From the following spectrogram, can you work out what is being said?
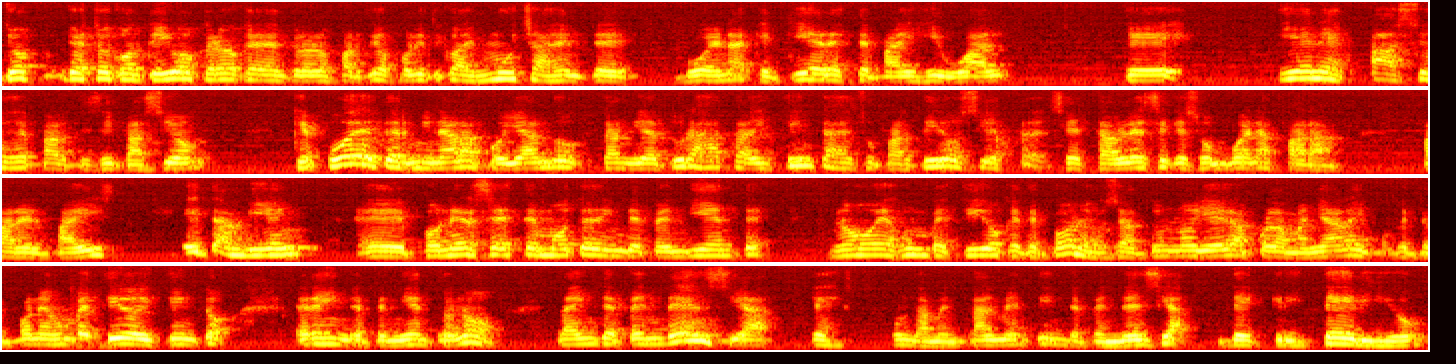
Yo, yo estoy contigo, creo que dentro de los partidos políticos hay mucha gente buena que quiere este país igual, que tiene espacios de participación, que puede terminar apoyando candidaturas hasta distintas de su partido si se establece que son buenas para, para el país y también eh, ponerse este mote de independiente no es un vestido que te pones, o sea, tú no llegas por la mañana y porque te pones un vestido distinto eres independiente o no. La independencia es fundamentalmente independencia de criterio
